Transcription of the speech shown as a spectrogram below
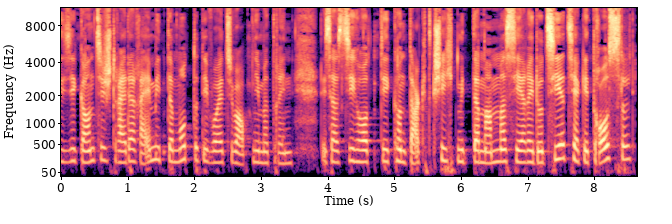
diese ganze Streiterei mit der Mutter, die war jetzt überhaupt nicht mehr drin. Das heißt, sie hat die Kontaktgeschichte mit der Mama sehr reduziert, sehr gedrosselt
